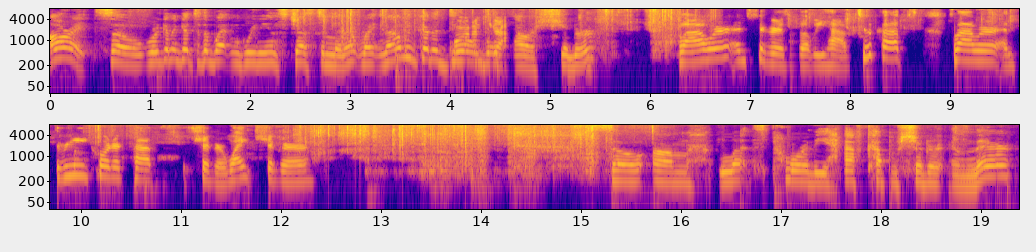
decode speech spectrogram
all right, so we're gonna get to the wet ingredients just a minute. Right now, we've got to deal with dry. our sugar. flour and sugar is what we have. Two cups flour and three quarter cups sugar, white sugar. So um, let's pour the half cup of sugar in there,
